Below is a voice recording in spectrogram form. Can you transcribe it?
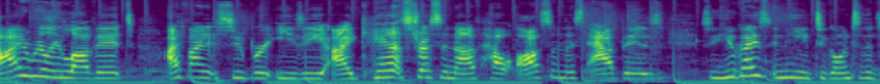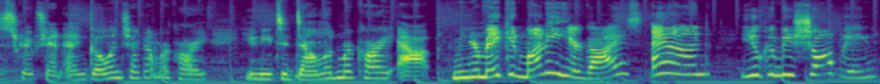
I really love it. I find it super easy. I can't stress enough how awesome this app is. So you guys need to go into the description and go and check out Mercari. You need to download Mercari app. I mean, you're making money here, guys. And you can be shopping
